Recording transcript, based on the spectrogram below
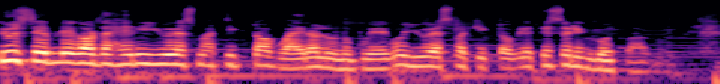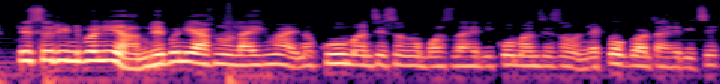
त्यो स्टेपले गर्दाखेरि युएसमा टिकटक भाइरल हुनु पुगेको युएसमा टिकटकले त्यसरी ग्रोथ भएको त्यसरी पनि हामीले पनि आफ्नो लाइफमा होइन को मान्छेसँग बस्दाखेरि को मान्छेसँग नेटवर्क गर्दाखेरि चाहिँ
